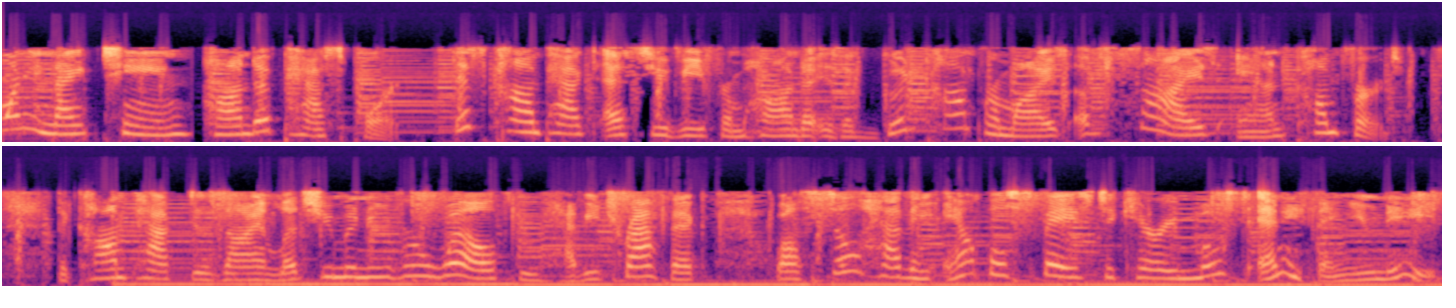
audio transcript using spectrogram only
2019 Honda Passport. This compact SUV from Honda is a good compromise of size and comfort. The compact design lets you maneuver well through heavy traffic while still having ample space to carry most anything you need.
